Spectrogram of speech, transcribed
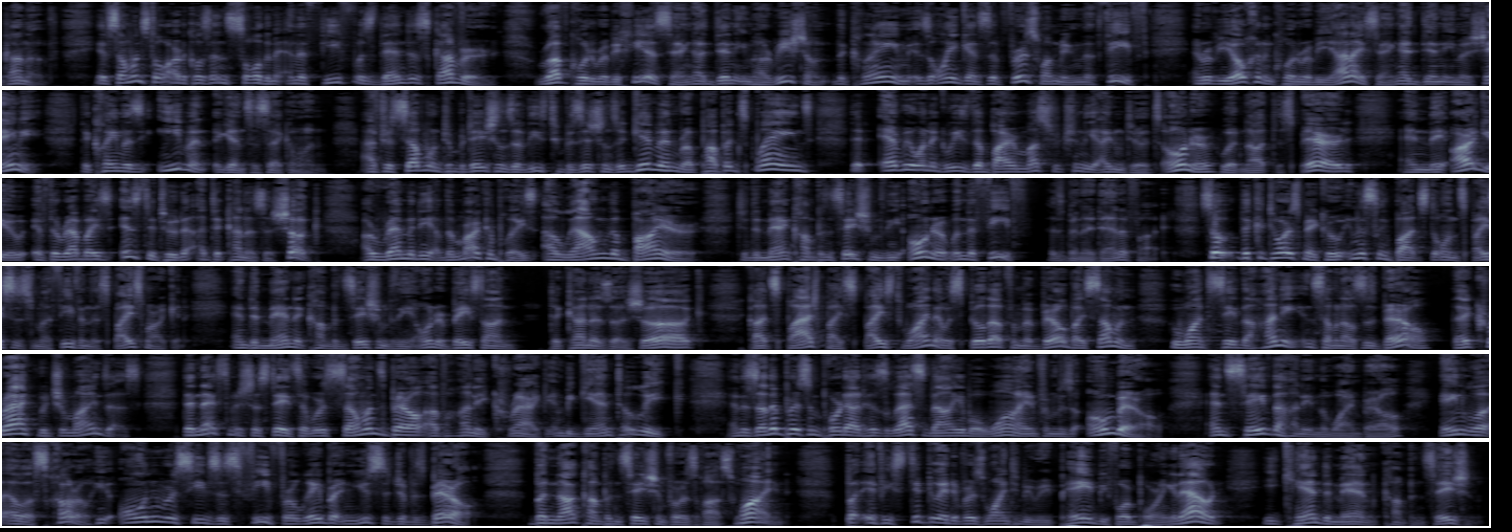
Ganav. If someone stole articles and sold them, and the thief was then discovered, Rav quoted Rabbi Chia saying, Hadin im harishon, the claim is only against the first one, meaning the thief. And Rabbi Yochanan quoted Rabbi Yanai saying, Hadin im hasheni, the claim is even against the second one. After several interpretations of these two positions are given, Rav Papa explains that everyone agrees the buyer must return the item to its owner, who had not despaired, and they argue if the rabbis instituted a tekanas ashuk, a remedy of the marketplace, allowing the buyer to demand compensation from the owner when the thief has been identified. So the katoris maker who innocently bought stolen spices from a thief in the spice market and demanded compensation from the owner based on Takana Zashuk got splashed by spiced wine that was spilled out from a barrel by someone who wanted to save the honey in someone else's barrel that cracked, which reminds us. The next Mishnah states that where someone's barrel of honey cracked and began to leak, and this other person poured out his less valuable wine from his own barrel and saved the honey in the wine barrel, lo he only receives his fee for labor and usage of his barrel, but not compensation for his lost wine. But if he stipulated for his wine to be repaid before pouring it out, he can demand compensation.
